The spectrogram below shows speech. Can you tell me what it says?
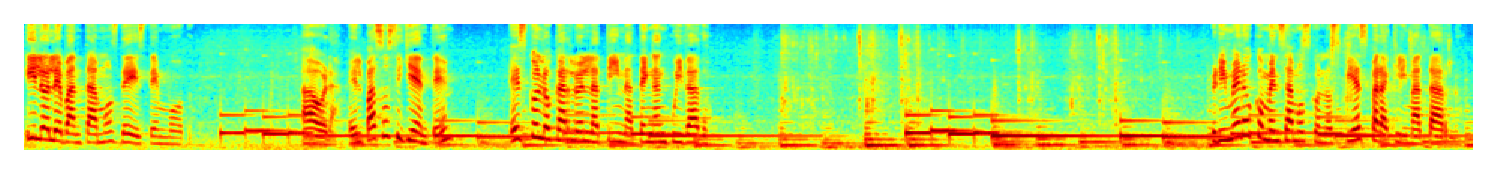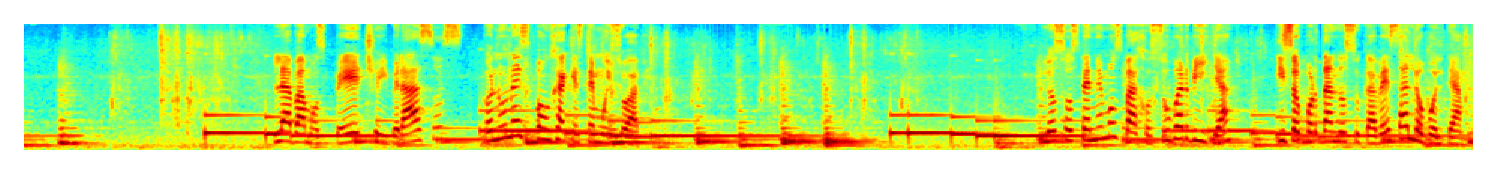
y lo levantamos de este modo. Ahora, el paso siguiente es colocarlo en la tina, tengan cuidado. Primero comenzamos con los pies para aclimatarlo. Lavamos pecho y brazos con una esponja que esté muy suave. Lo sostenemos bajo su barbilla y soportando su cabeza lo volteamos.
